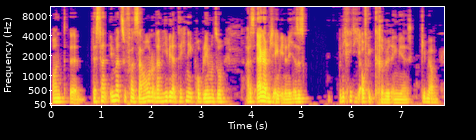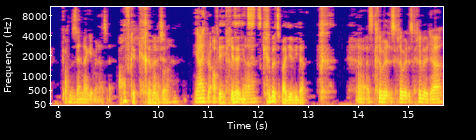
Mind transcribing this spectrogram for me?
Und äh, das dann immer zu versauen und dann hier wieder ein Technikproblem und so, ah, das ärgert mich irgendwie innerlich. Also es bin ich richtig aufgekribbelt irgendwie. Das geht mir auf, auf den Sender, geht mir das. Aufgekribbelt. Also, ja, ich bin Jetzt, aufgekribbelt. jetzt, ja. jetzt kribbelt's bei dir wieder. Ja, es kribbelt, es kribbelt, es kribbelt, ja.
